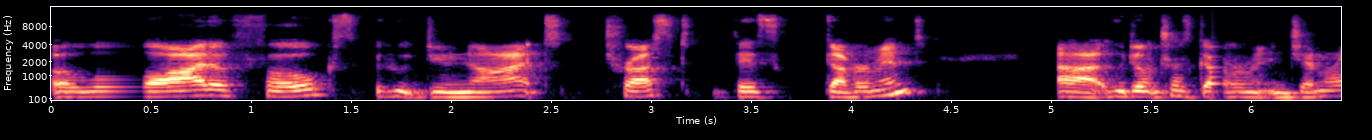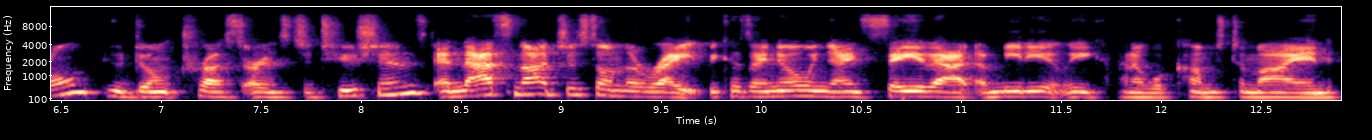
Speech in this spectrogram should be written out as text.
a lot of folks who do not trust this government uh, who don't trust government in general, who don't trust our institutions. And that's not just on the right, because I know when I say that, immediately kind of what comes to mind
